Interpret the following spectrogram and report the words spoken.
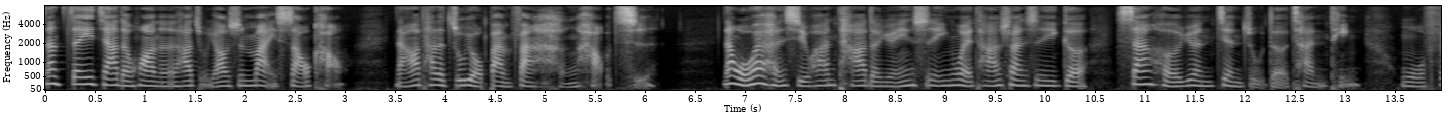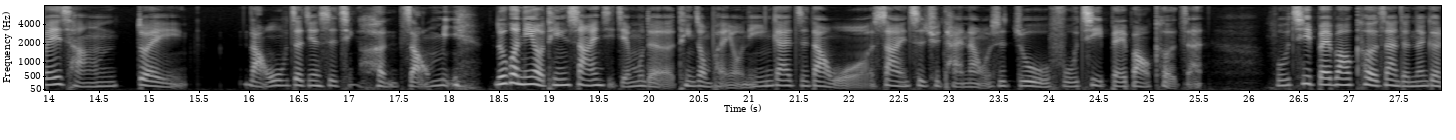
那这一家的话呢，它主要是卖烧烤，然后它的猪油拌饭很好吃。那我会很喜欢它的原因，是因为它算是一个三合院建筑的餐厅。我非常对老屋这件事情很着迷。如果你有听上一集节目的听众朋友，你应该知道我上一次去台南，我是住福气背包客栈。福气背包客栈的那个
